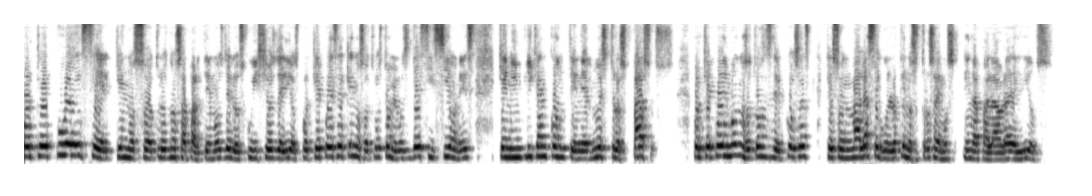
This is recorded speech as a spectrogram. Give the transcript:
¿Por qué puede ser que nosotros nos apartemos de los juicios de Dios? ¿Por qué puede ser que nosotros tomemos decisiones que no implican contener nuestros pasos? ¿Por qué podemos nosotros hacer cosas que son malas según lo que nosotros sabemos en la palabra de Dios?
